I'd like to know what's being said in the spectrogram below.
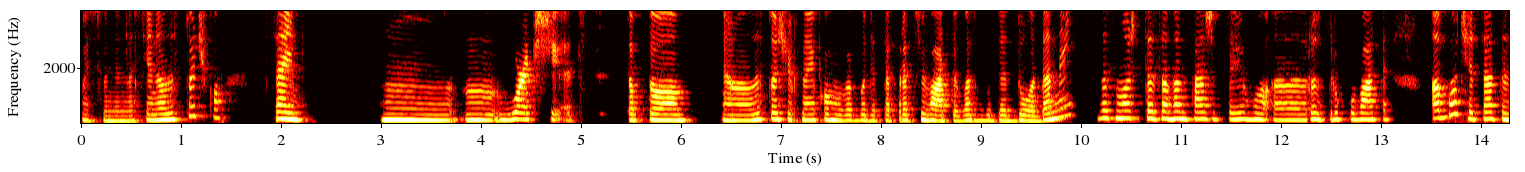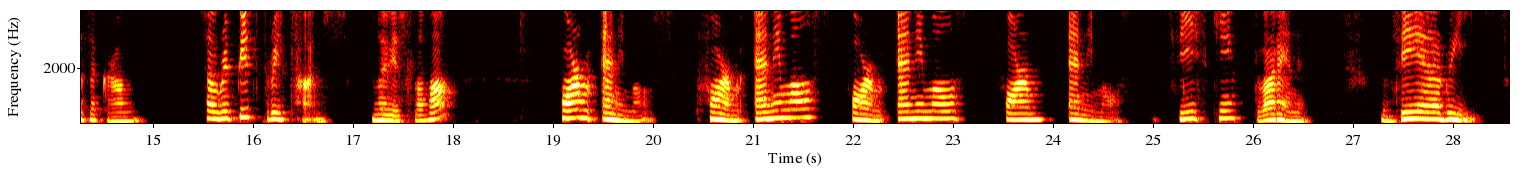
Ось вони в нас є на листочку. Цей worksheet, тобто uh, листочок, на якому ви будете працювати, у вас буде доданий. Ви зможете завантажити його, uh, роздрукувати, або читати з екрану. So repeat three times. Нові слова. Farm animals, farm animals, farm animals, farm animals. Свійські тварини. There is,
